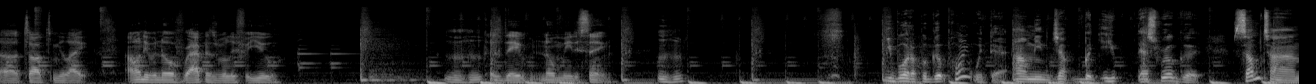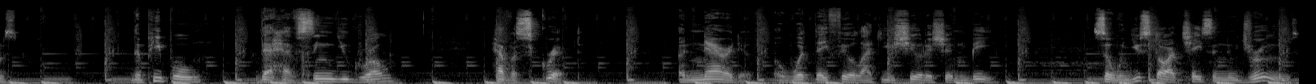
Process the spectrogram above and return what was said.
uh, talk to me like I don't even know if rapping's really for you because they've known me to sing. you brought up a good point with that. I don't mean jump, but you that's real good. Sometimes the people that have seen you grow have a script, a narrative of what they feel like you should or shouldn't be. So when you start chasing new dreams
